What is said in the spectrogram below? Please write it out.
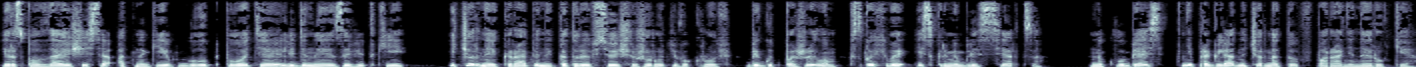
и расползающиеся от ноги вглубь плоти ледяные завитки, и черные крапины, которые все еще жрут его кровь, бегут по жилам, вспыхивая искрами близ сердца, но клубясь в непроглядной черноту в пораненной руке.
